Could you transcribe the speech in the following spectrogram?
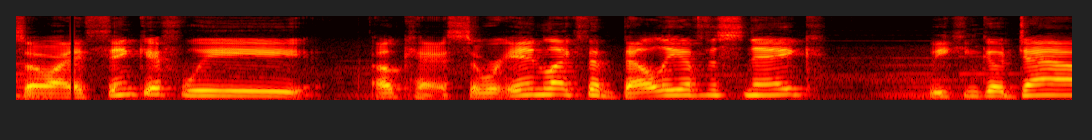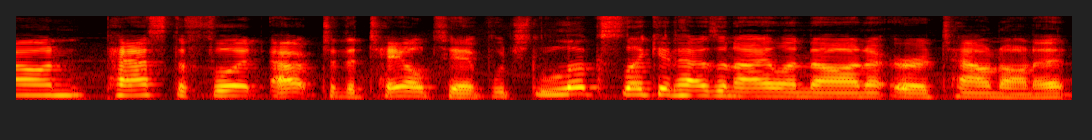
so I think if we... Okay, so we're in like the belly of the snake. We can go down past the foot out to the tail tip, which looks like it has an island on it or a town on it.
